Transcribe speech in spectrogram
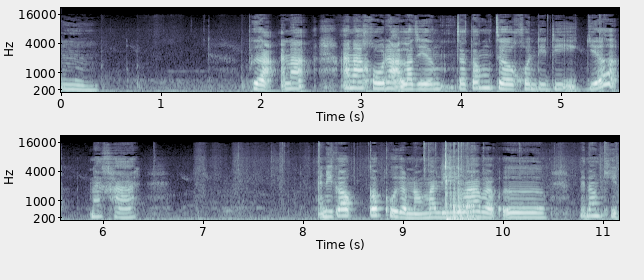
อืมเผื่ออนาอนาคตอะเราจะจะต้องเจอคนดีๆ อีกเยอะนะคะ อันนี้ก็ก็คุยกับน้องมารีว่าแบบเออ ไม่ต้องคิด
